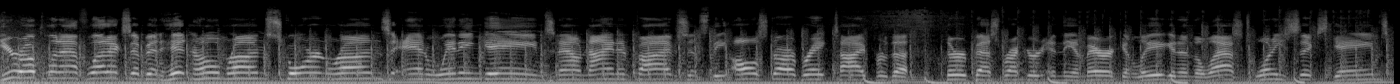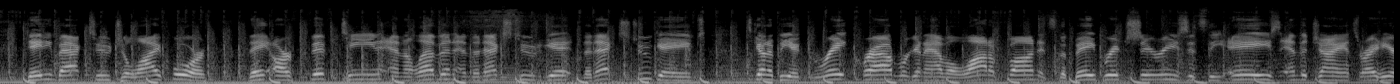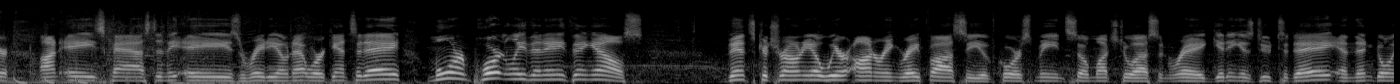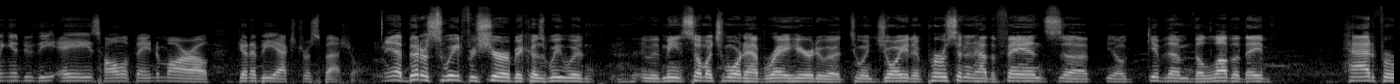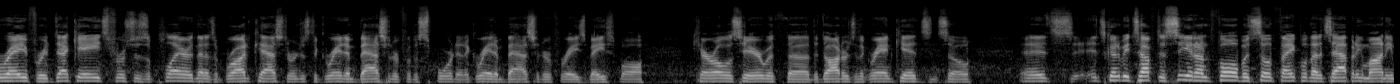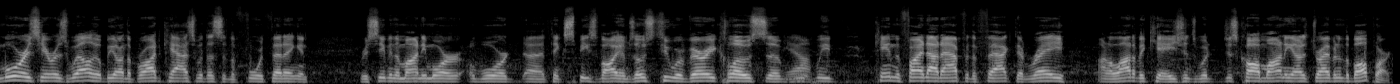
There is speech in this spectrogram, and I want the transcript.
Your Oakland Athletics have been hitting home runs, scoring runs, and winning games. Now 9 and 5 since the All Star break, tied for the third best record in the American League. And in the last 26 games, dating back to July 4th, they are 15 and 11. And the next two get the next two games it's going to be a great crowd. We're going to have a lot of fun. It's the Bay Bridge Series. It's the A's and the Giants right here on A's Cast and the A's Radio Network. And today, more importantly than anything else, Vince Cotroneo, we're honoring Ray Fosse, of course, means so much to us. And Ray getting his due today and then going into the A's Hall of Fame tomorrow, going to be extra special. Yeah, bittersweet for sure because we would it would mean so much more to have Ray here to uh, to enjoy it in person and have the fans, uh, you know, give them the love that they've had for Ray for decades, first as a player, then as a broadcaster, and just a great ambassador for the sport and a great ambassador for A's baseball. Carol is here with uh, the daughters and the grandkids, and so it's it's going to be tough to see it unfold, but so thankful that it's happening. Monty Moore is here as well. He'll be on the broadcast with us in the fourth inning and receiving the Monty Moore Award. Uh, I think speaks volumes. Those two were very close. Uh, yeah. We came to find out after the fact that Ray, on a lot of occasions, would just call Monty on his drive into the ballpark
